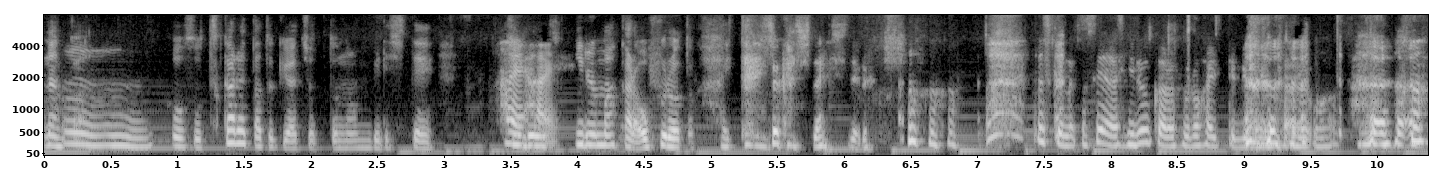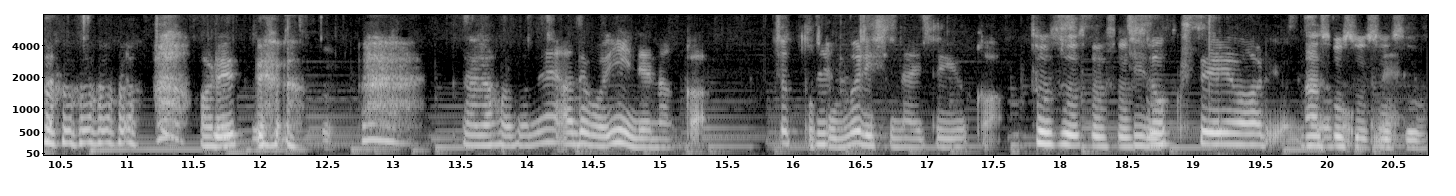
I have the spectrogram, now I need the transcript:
なんか、んうん。そうそう疲れた時はちょっとのんびりして、昼はいはい。昼間からお風呂とか入ったりとかしたりしてる。確かになんかせいら昼から風呂入ってるよみたいな。あれって。なるほどね。あ、でもいいね、なんか。ちょっとこう無理しないというか、そうそうそうそうそう持続性はあるよね。あそうそうそうう。そう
